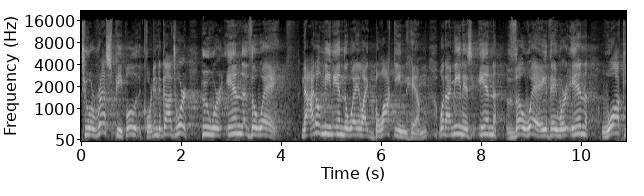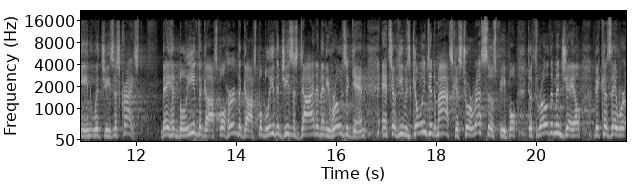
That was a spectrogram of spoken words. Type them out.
to arrest people, according to God's word, who were in the way. Now, I don't mean in the way like blocking him. What I mean is in the way they were in walking with Jesus Christ. They had believed the gospel, heard the gospel, believed that Jesus died and that he rose again. And so he was going to Damascus to arrest those people, to throw them in jail because they were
